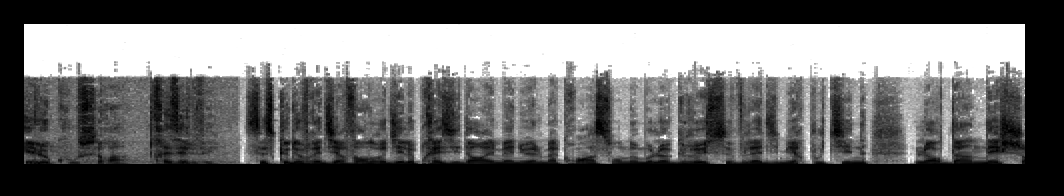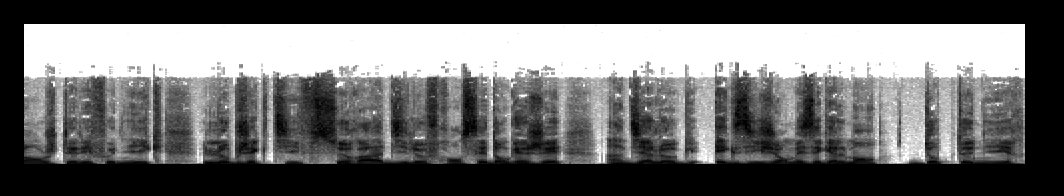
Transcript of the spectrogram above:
et le coût sera très élevé. C'est ce que devrait dire vendredi le président Emmanuel Macron à son homologue russe Vladimir Poutine lors d'un échange téléphonique. L'objectif sera, dit le français, d'engager un dialogue exigeant mais également d'obtenir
